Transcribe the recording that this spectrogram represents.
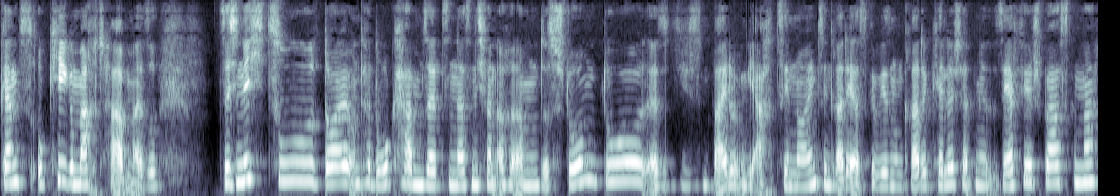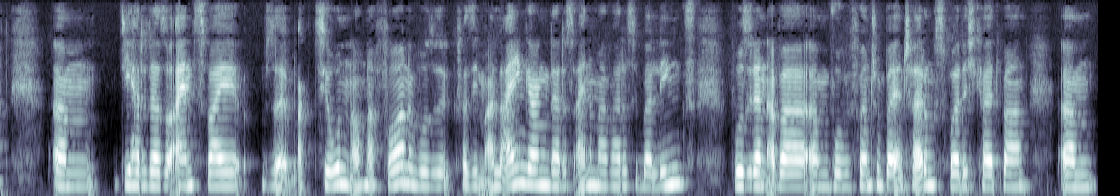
ganz okay gemacht haben. Also sich nicht zu doll unter Druck haben setzen lassen. Ich fand auch ähm, das Sturmduo, also die sind beide irgendwie 18, 19 gerade erst gewesen und gerade Kellisch hat mir sehr viel Spaß gemacht. Ähm, die hatte da so ein, zwei Aktionen auch nach vorne, wo sie quasi im Alleingang, da das eine Mal war das über links, wo sie dann aber, ähm, wo wir vorhin schon bei Entscheidungsfreudigkeit waren, ähm,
